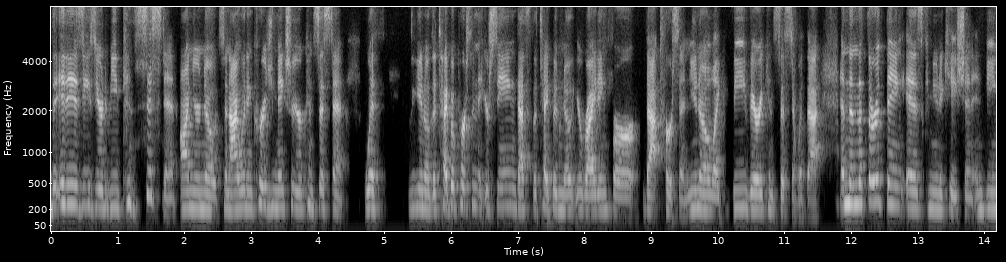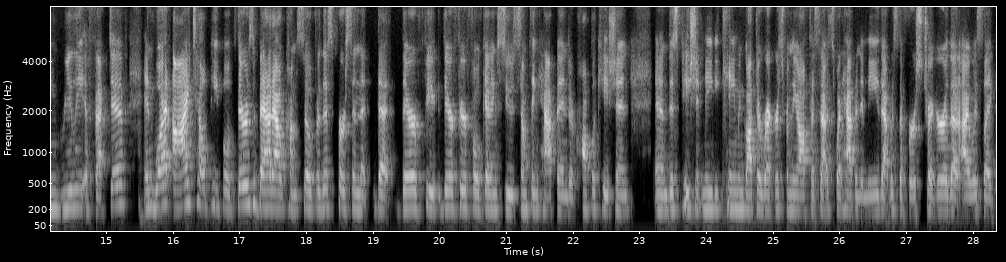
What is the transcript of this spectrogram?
it is easier to be consistent on your notes. And I would encourage you make sure you're consistent with you know the type of person that you're seeing that's the type of note you're writing for that person you know like be very consistent with that. And then the third thing is communication and being really effective. And what i tell people if there's a bad outcome so for this person that that they're fe- they're fearful of getting sued something happened or complication and this patient maybe came and got their records from the office that's what happened to me. That was the first trigger that i was like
